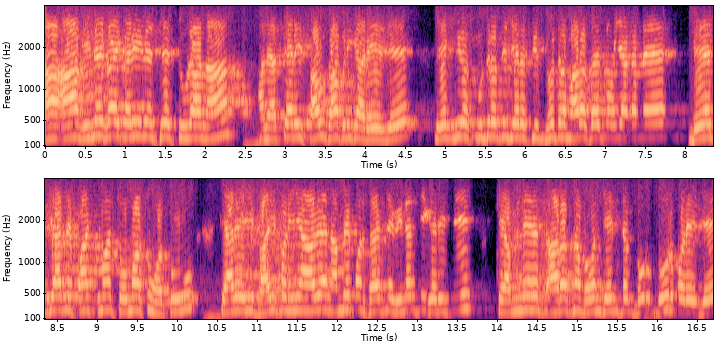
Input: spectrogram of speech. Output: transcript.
આ આ વિનયભાઈ કરીને છે ચૂડાના અને અત્યારે સાઉથ આફ્રિકા રહે છે. એક દિવસ કુદરતી જ્યારે તીર્થોત્ર મારા સાહેબનું અહીંયા કને બે હજાર ને પાંચમાં ચોમાસું હતું, ત્યારે એ ભાઈ પણ અહીંયા આવ્યા અને અમે પણ સાહેબને વિનંતી કરી હતી કે અમને આરાધના ભવન જઈને થોડુંક દૂર પડે છે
